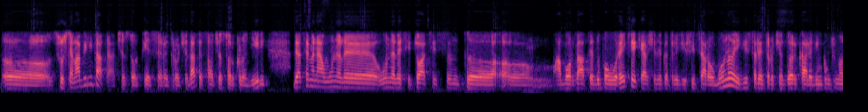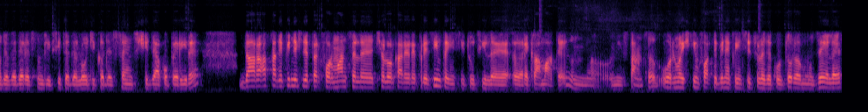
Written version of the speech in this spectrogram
uh, sustenabilitatea acestor piese retrocedate sau acestor clădiri. De asemenea, unele, unele situații sunt uh, abordate după ureche, chiar și de către justiția română. Există retrocedări care, din punctul meu de vedere, sunt lipsite de logică, de sens și de acoperire. Uh, dar asta depinde și de performanțele celor care reprezintă instituțiile uh, reclamate în, uh, în instanță. Ori noi știm foarte bine că instituțiile de cultură, muzeele,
